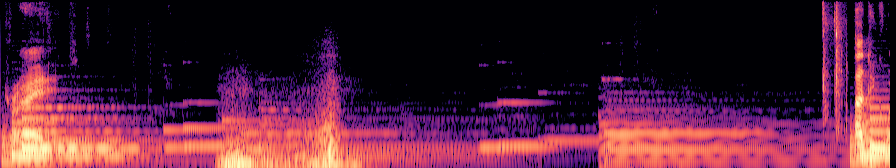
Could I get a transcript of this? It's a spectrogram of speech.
Great. Adequate.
